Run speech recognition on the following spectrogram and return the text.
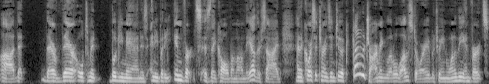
Uh, that their their ultimate boogeyman is anybody inverts, as they call them on the other side. And of course, it turns into a kind of a charming little love story between one of the inverts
